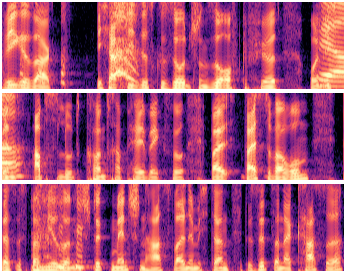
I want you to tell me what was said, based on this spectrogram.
Wie gesagt, ich habe die Diskussion schon so oft geführt und ich Ja. bin absolut kontra Payback. So, weil, weißt du warum? Das ist bei mir so ein Stück Menschenhass, weil nämlich dann, du sitzt an der Kasse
